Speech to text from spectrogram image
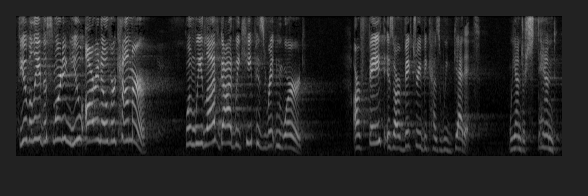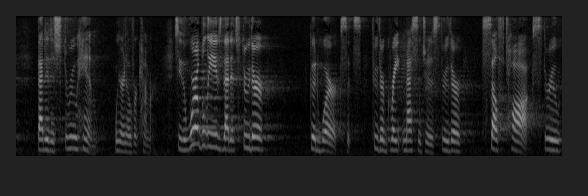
If you believe this morning, you are an overcomer. When we love God, we keep His written word. Our faith is our victory because we get it. We understand that it is through Him we are an overcomer. See, the world believes that it's through their good works, it's through their great messages, through their self talks, through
